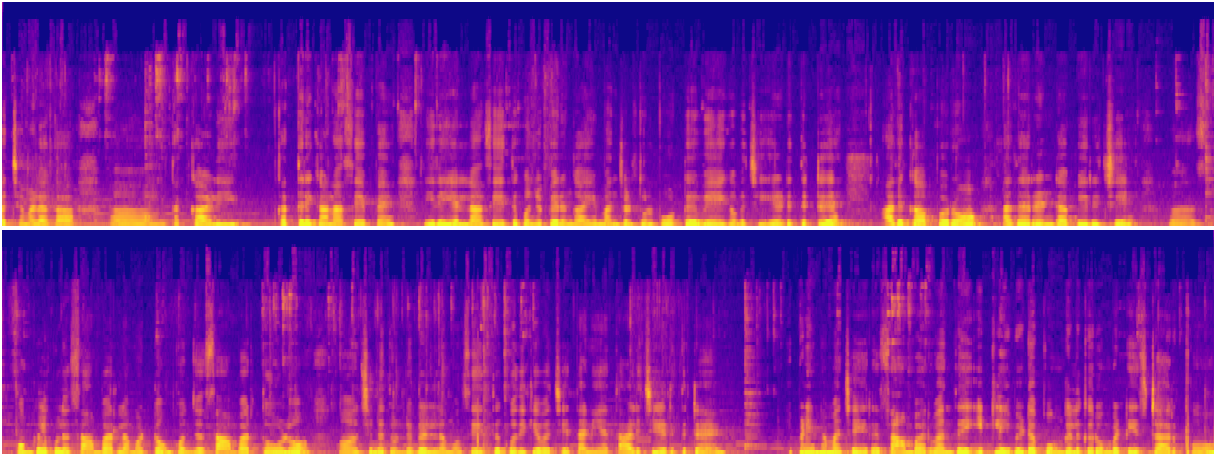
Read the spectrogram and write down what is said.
பச்சை மிளகாய் தக்காளி கத்திரிக்காய் நான் சேர்ப்பேன். இது எல்லாம் சேர்த்து கொஞ்சம் பெருங்காயம் மஞ்சள் தூள் போட்டு வேக வச்சு எடுத்துட்டு அதுக்கப்புறம் அதை ரெண்டாக பிரித்து பொங்கலுக்குள்ளே சாம்பாரில் மட்டும் கொஞ்சம் சாம்பார் தூளும் சின்ன துண்டு வெல்லமும் சேர்த்து கொதிக்க வச்சு தனியாக தாளித்து எடுத்துட்டேன். இப்படி நம்ம செய்கிற சாம்பார் வந்து இட்லி விட பொங்கலுக்கு ரொம்ப டேஸ்ட்டாக இருக்கும்.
